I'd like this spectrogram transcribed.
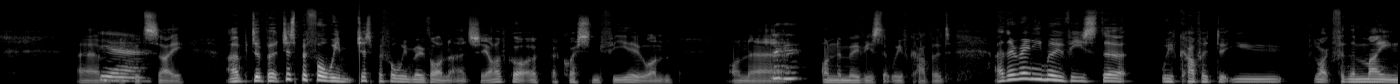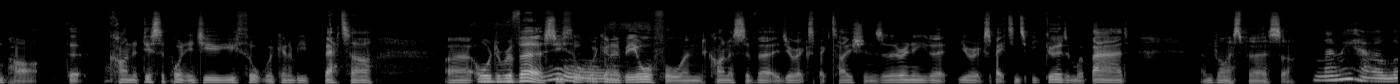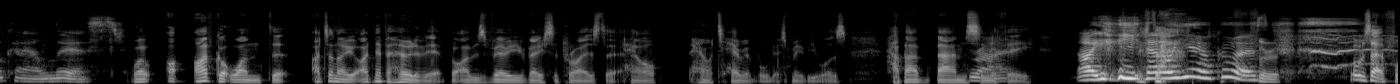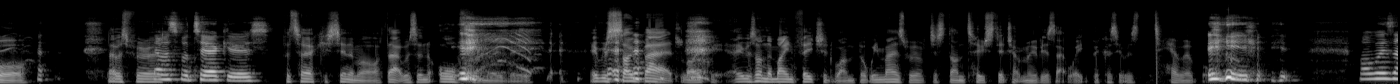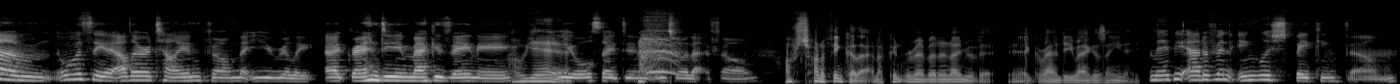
Um, you could say. D- but just before we just before we move on, actually, I've got a, a question for you on on uh, okay. on the movies that we've covered. Are there any movies that we've covered that you like for the main part that kind of disappointed you? You thought were going to be better, uh, or the reverse? You thought were going to be awful and kind of subverted your expectations. Are there any that you were expecting to be good and were bad, and vice versa? Let me have a look at our list. Well, I, I've got one that I don't know. I'd never heard of it, but I was very, very surprised at how how terrible this movie was. Hababam Sinifi. Oh yeah, that- oh yeah, of course. For, what was that for? That was for that was for Turkish. for Turkish cinema. That was an awful movie. It was so bad. Like it was on the main featured one, but we may as well have just done two stitch up movies that week because it was terrible. What was um what was the other Italian film that you really uh, Grandi Magazzini? Oh yeah, You also didn't enjoy that film. I was trying to think of that and I couldn't remember the name of it. Yeah, Grandi Magazzini. Maybe out of an English speaking film.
